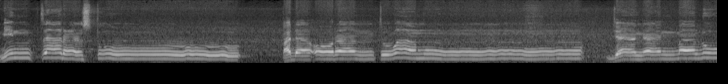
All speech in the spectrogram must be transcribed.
Minta restu pada orang tuamu. Jangan malu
